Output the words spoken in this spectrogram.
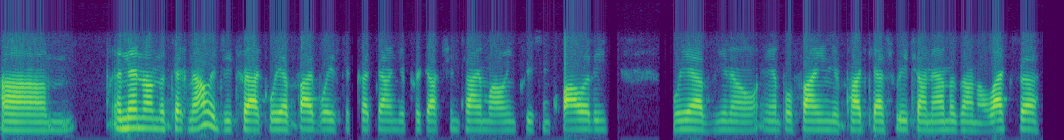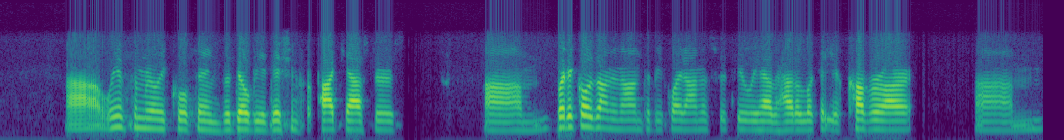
Um, and then on the technology track, we have five ways to cut down your production time while increasing quality. We have, you know, amplifying your podcast reach on Amazon Alexa. Uh, we have some really cool things. Adobe Audition for podcasters. Um, but it goes on and on. To be quite honest with you, we have how to look at your cover art. Um,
